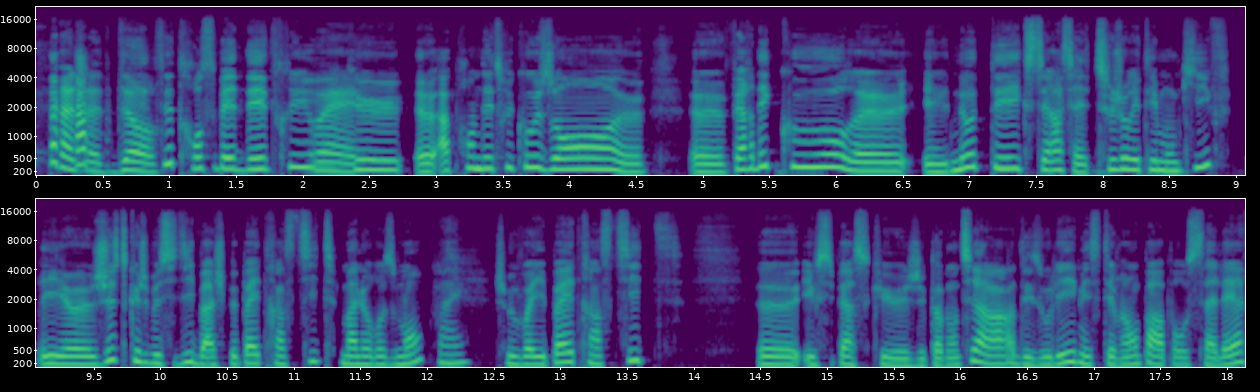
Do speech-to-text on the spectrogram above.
Ah, j'adore. Sais, transmettre des trucs, Ouais. euh, euh, apprendre des trucs aux gens, euh, euh, faire des cours, et noter, etc. Ça a toujours été mon kiff. Et juste que je me suis dit, bah, je peux pas être un stit, malheureusement. Ouais. Je me voyais pas être un stit. Euh, et aussi parce que, je vais pas mentir, hein, désolée, mais c'était vraiment par rapport au salaire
